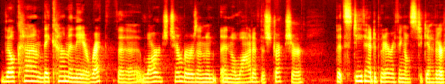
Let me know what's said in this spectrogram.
they'll come, they come and they erect the large timbers and, and a lot of the structure. But Steve had to put everything else together.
